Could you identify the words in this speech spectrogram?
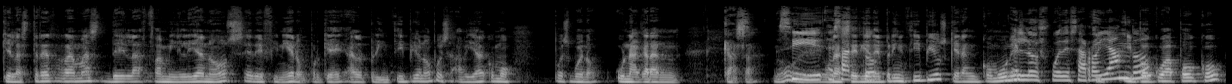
que las tres ramas de la familia no se definieron, porque al principio, ¿no? Pues había como, pues bueno, una gran casa, ¿no? Sí, una serie de principios que eran comunes. Él los fue desarrollando. y poco a poco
